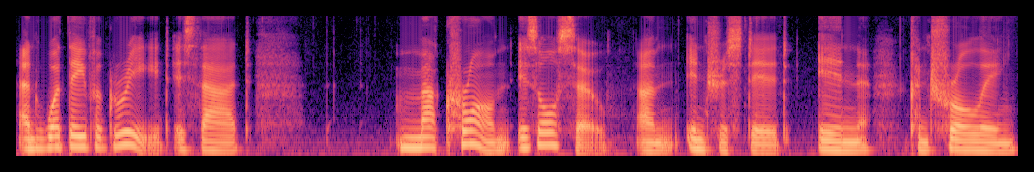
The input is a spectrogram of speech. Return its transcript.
And what they've agreed is that Macron is also um, interested in controlling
